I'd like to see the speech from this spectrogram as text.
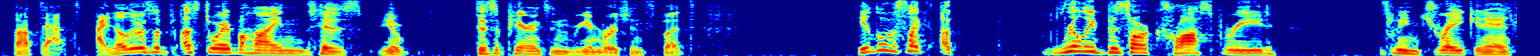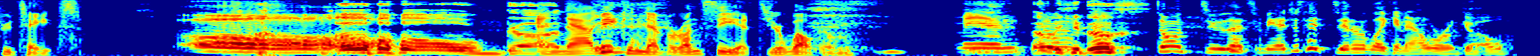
It's not that. I know there's a, a story behind his, you know, disappearance and reemergence, but he looks like a really bizarre crossbreed between Drake and Andrew Tate. Oh, oh God! And now you can never unsee it. You're welcome. Man, I mean, he does. Don't do that to me. I just had dinner like an hour ago.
